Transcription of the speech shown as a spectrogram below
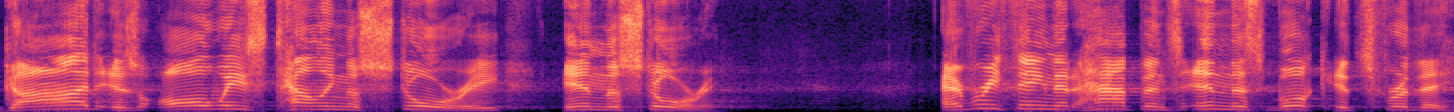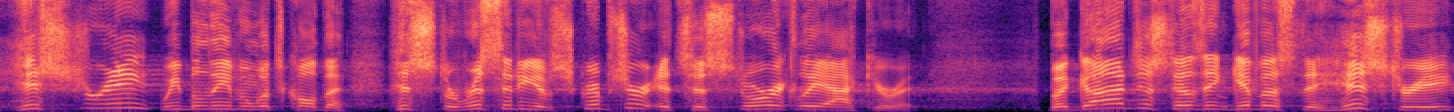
God is always telling a story in the story. Everything that happens in this book, it's for the history. We believe in what's called the historicity of Scripture, it's historically accurate. But God just doesn't give us the history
